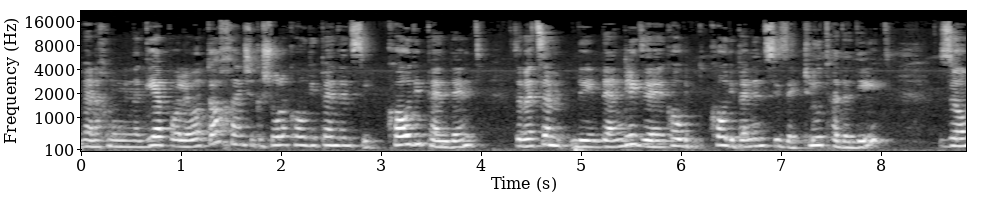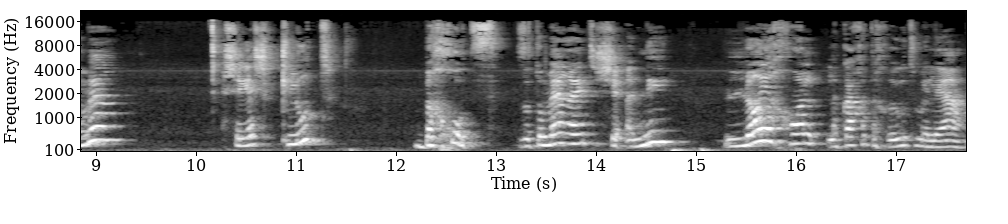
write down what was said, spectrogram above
ואנחנו נגיע פה לעוד תוכן שקשור ל-co-dependency. co-dependent, זה בעצם, באנגלית זה co-dependency זה תלות הדדית. זה אומר שיש תלות בחוץ. זאת אומרת שאני לא יכול לקחת אחריות מלאה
